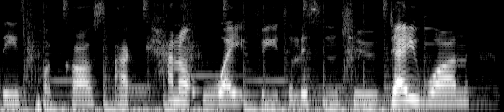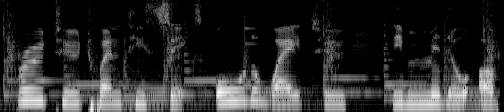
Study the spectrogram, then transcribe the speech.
these podcasts. I cannot wait for you to listen to day one through to 26, all the way to the middle of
